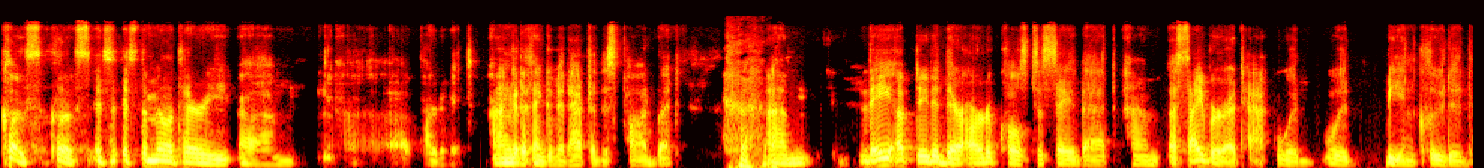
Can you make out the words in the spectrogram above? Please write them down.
close, close. It's it's the military um, uh, part of it. I'm going to think of it after this pod, but um, they updated their articles to say that um, a cyber attack would would be included,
